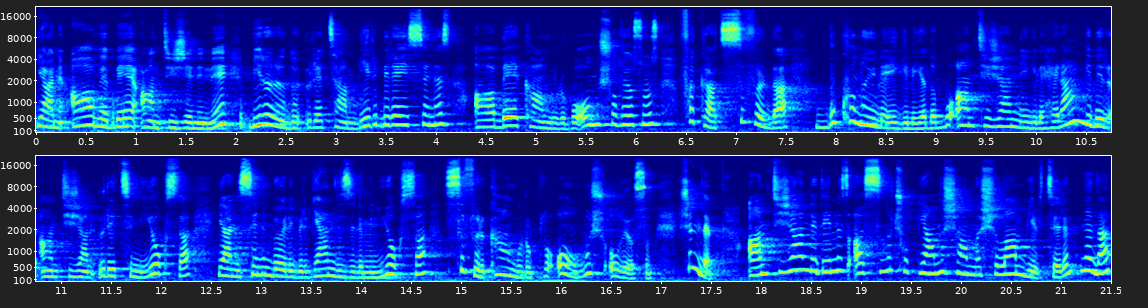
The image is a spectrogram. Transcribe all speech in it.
Yani A ve B antijenini bir arada üreten bir bireyseniz AB kan grubu olmuş oluyorsunuz. Fakat sıfırda bu konuyla ilgili ya da bu antijenle ilgili herhangi bir antijen üretimi yoksa yani senin böyle bir gen dizilimin yoksa sıfır kan gruplu olmuş oluyorsun. Şimdi antijen dediğimiz aslında çok yanlış anlaşılan bir terim. Neden?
